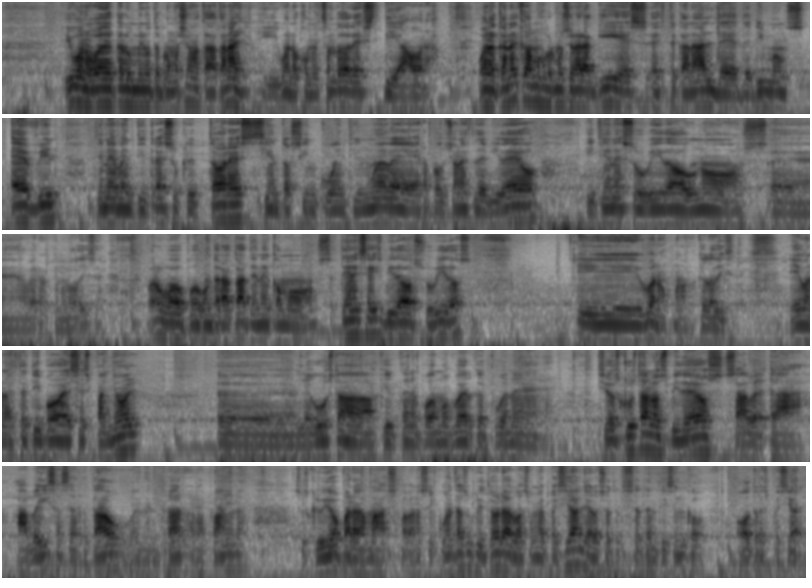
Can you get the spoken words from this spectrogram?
Y bueno, voy a dedicarle un minuto de promoción a cada canal. Y bueno, comenzando desde ahora. Bueno, el canal que vamos a promocionar aquí es este canal de The Demons Evil. Tiene 23 suscriptores, 159 reproducciones de video. Y tiene subido unos... Eh, a ver, aquí no lo dice. Pero puedo, puedo contar acá, tiene como... Tiene 6 videos subidos. Y bueno, bueno, que lo dice. Y bueno, este tipo es español. Eh, le gusta, aquí podemos ver que pone si os gustan los videos, ah, habéis acertado en entrar a la página. Suscribido para más. A los 50 suscriptores vas un especial y a los 75 otro especial.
